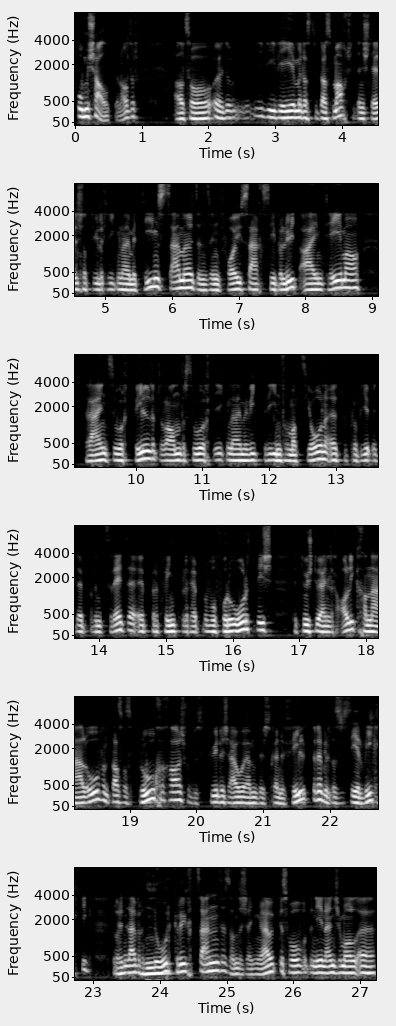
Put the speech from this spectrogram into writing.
umschalten, oder? Also, äh, wie, wie immer, dass du das machst, dann stellst du natürlich irgendwann mit Teams zusammen, dann sind fünf, sechs, sieben Leute an einem Thema, der eine sucht Bilder, der andere sucht irgendwann weitere Informationen, jemand probiert mit jemandem zu reden, jemand findet vielleicht jemanden, der vor Ort ist, dann tust du eigentlich alle Kanäle auf und das, was du brauchen kannst, wo du das Gefühl hast, auch ähm, du können filtern, weil das ist sehr wichtig. Du kannst nicht einfach nur Gerüchte senden, sondern das ist irgendwie auch etwas, wo, wo dann irgendwann mal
